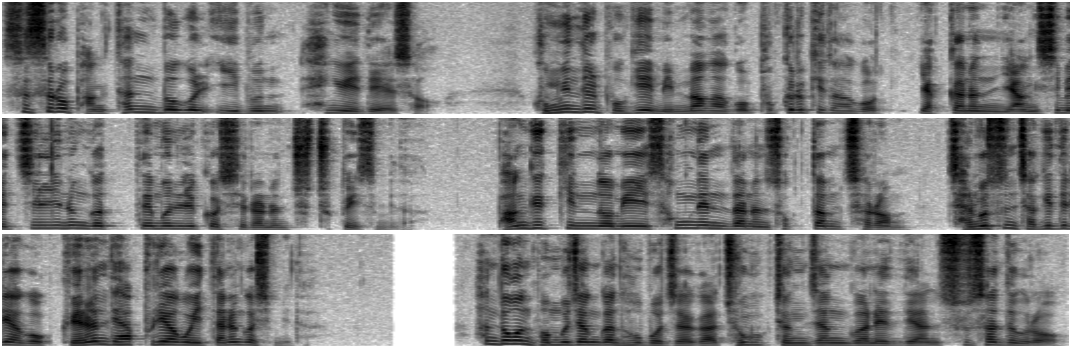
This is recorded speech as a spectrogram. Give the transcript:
스스로 방탄복을 입은 행위에 대해서 국민들 보기에 민망하고 부끄럽기도 하고 약간은 양심에 찔리는 것 때문일 것이라는 추측도 있습니다. 방귀 낀 놈이 성낸다는 속담처럼 잘못은 자기들이 하고 괜한 대하풀이하고 있다는 것입니다. 한동훈 법무장관 후보자가 조국 전 장관에 대한 수사 등으로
